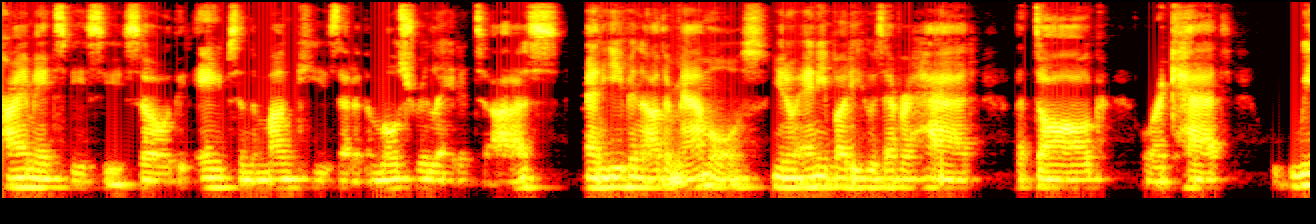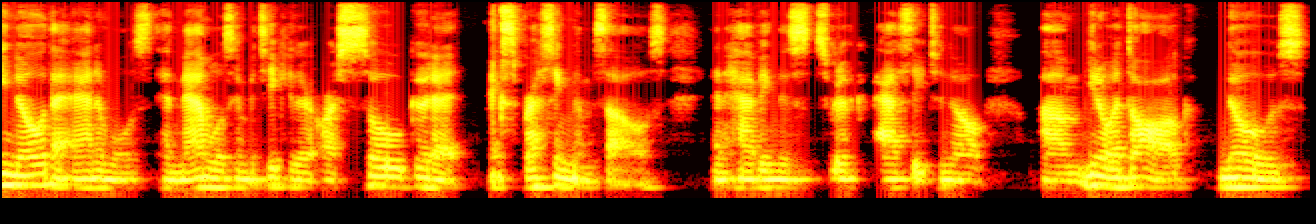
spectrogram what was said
primate species, so the apes and the monkeys that are the most related to us, and even other mammals, you know, anybody who's ever had a dog or a cat, we know that animals and mammals in particular are so good at expressing themselves and having this sort of capacity to know um, you know, a dog knows,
